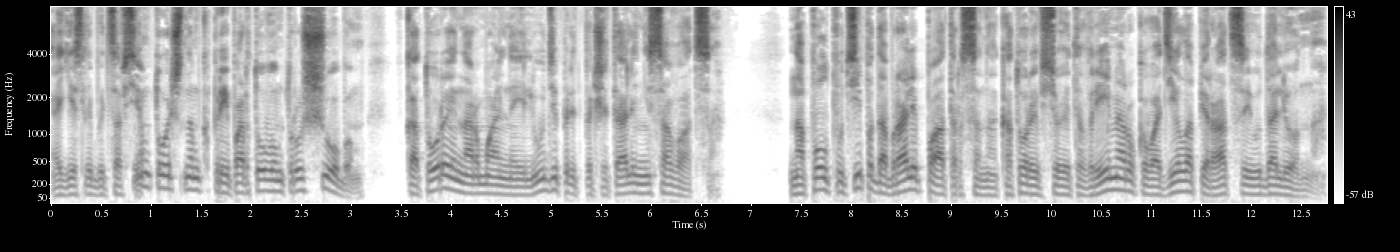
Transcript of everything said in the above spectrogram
А если быть совсем точным, к припортовым трущобам — в которые нормальные люди предпочитали не соваться. На полпути подобрали Паттерсона, который все это время руководил операцией удаленно.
